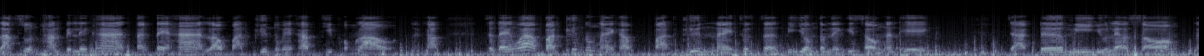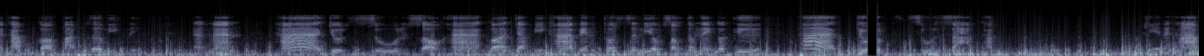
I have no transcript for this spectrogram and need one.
หลักส่วนพันเป็นเลข 5 ตั้งแต่ 5 เราปัดขึ้นถูกไหมครับทิปของเรานะครับ แสดงว่าปัดขึ้นตรงไหนครับ ปัดขึ้นในทศนิยมตำแหน่งที่ 2 นั่นเอง จากเดิมมีอยู่แล้ว 2 นะครับ ก็ปัดเพิ่มอีก 1 ดังนั้น 5.025 ก็จะมีค่าเป็นทศนิยม 2 ตำแหน่งก็คือ 5.03 ครับ โอเคนะครับ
